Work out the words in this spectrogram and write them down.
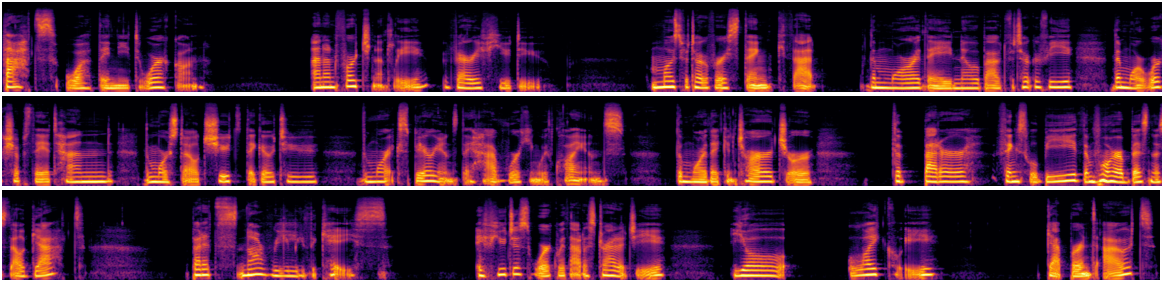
that's what they need to work on. And unfortunately, very few do. Most photographers think that the more they know about photography, the more workshops they attend, the more styled shoots they go to, the more experience they have working with clients, the more they can charge, or the better things will be, the more business they'll get. But it's not really the case. If you just work without a strategy, you'll likely get burnt out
